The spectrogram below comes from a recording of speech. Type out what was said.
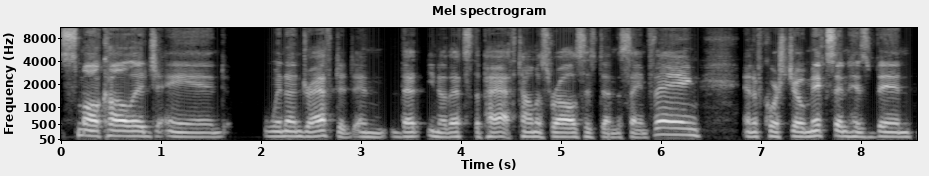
small college and went undrafted, and that you know that's the path. Thomas Rawls has done the same thing, and of course Joe Mixon has been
